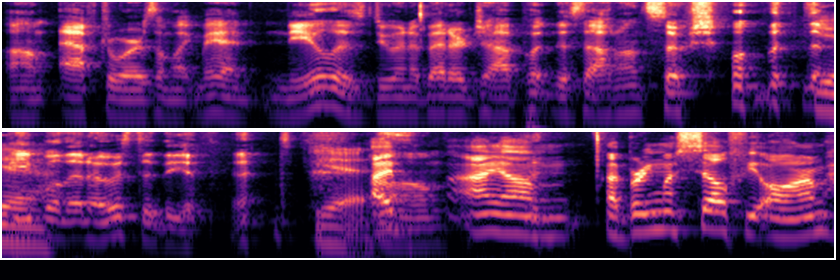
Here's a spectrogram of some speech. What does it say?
um, afterwards, I'm like, man, Neal is doing a better job putting this out on social than the Yeah. people that hosted the event. Yeah, I, Um, I um I bring my selfie arm,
